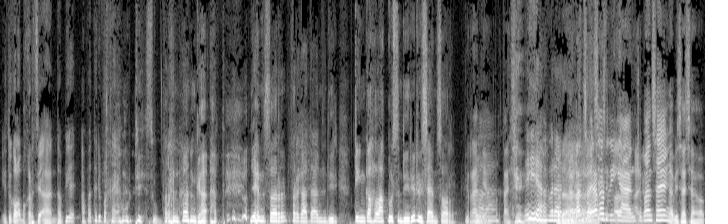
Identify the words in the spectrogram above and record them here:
Itu kalau pekerjaan. Tapi apa tadi pertanyaanmu di. Pernah nggak nyensor perkataan sendiri? Tingkah laku sendiri disensor. Berat ya Ah. pertanyaan. Iya berat. Berat. kan saya kan, seringan, cuman saya nggak bisa jawab.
